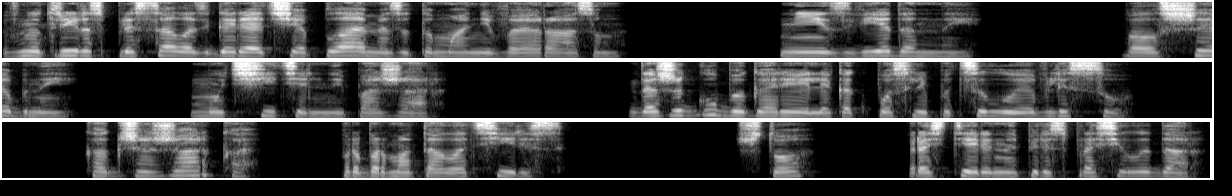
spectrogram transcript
Внутри расплясалось горячее пламя, затуманивая разум. Неизведанный, волшебный, мучительный пожар. Даже губы горели, как после поцелуя в лесу. «Как же жарко!» – пробормотала Тирис. «Что?» – растерянно переспросил Идар.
